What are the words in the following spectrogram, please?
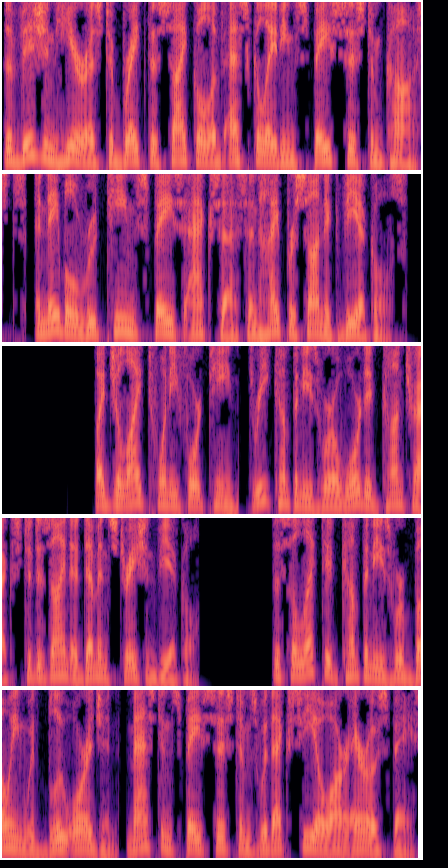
the vision here is to break the cycle of escalating space system costs, enable routine space access and hypersonic vehicles. By July 2014, three companies were awarded contracts to design a demonstration vehicle. The selected companies were Boeing with Blue Origin, Masten Space Systems with XCOR Aerospace,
